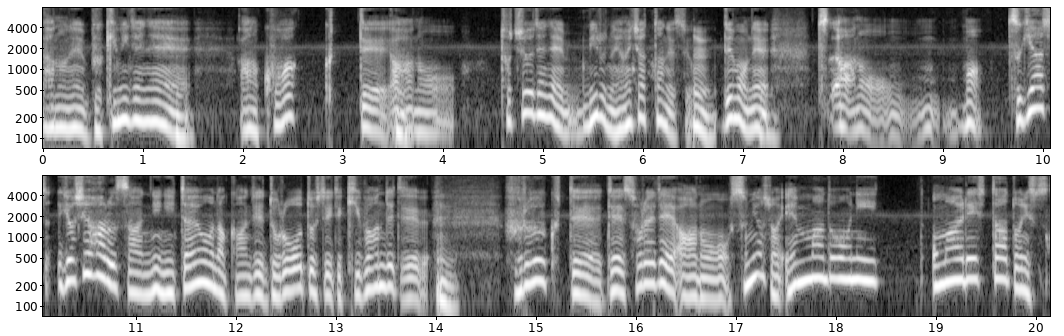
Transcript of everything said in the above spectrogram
あのね不気味でね、あの怖くってん。あの、途中でね見るのやめちゃったんですよ。うん。でもねうん、つあのまあ杉谷義治さんに似たような感じでドローっとしていて黄ばんでてうん。古くてでそれであの住吉の閻魔堂にお参りした後にす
